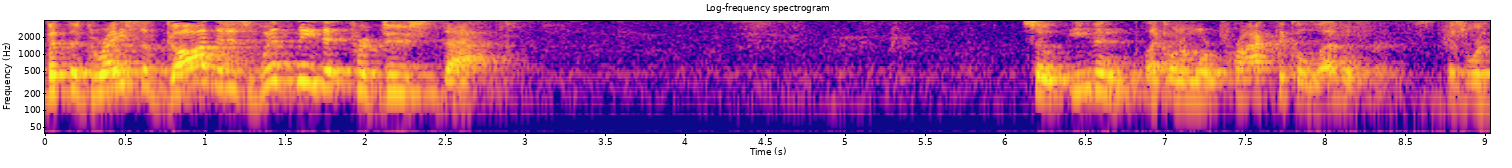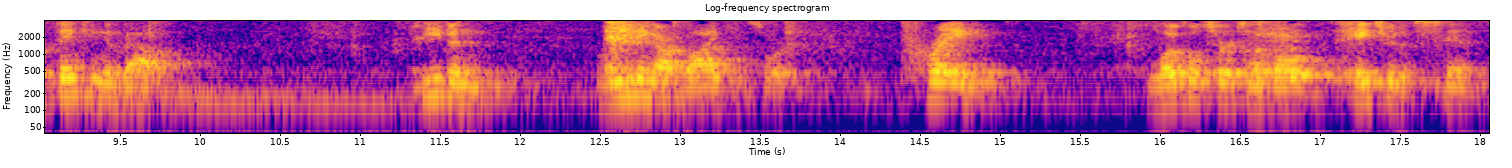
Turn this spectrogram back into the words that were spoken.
but the grace of God that is with me that produced that. So, even like on a more practical level, friends, as we're thinking about even reading our Bibles or praying, local church involvement, hatred of sin.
